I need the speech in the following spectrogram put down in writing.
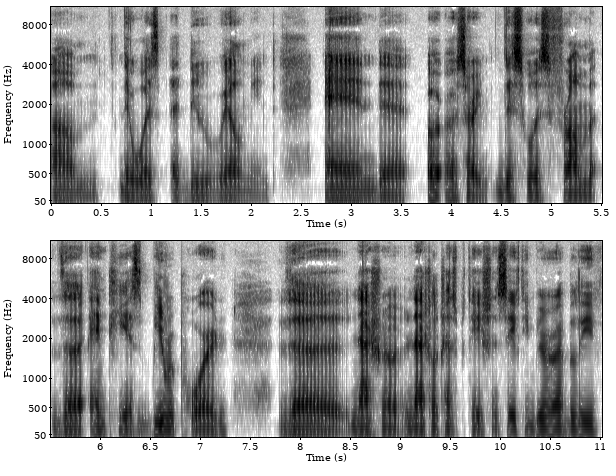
um, there was a derailment. And, uh, or, or, sorry, this was from the NTSB report, the National, National Transportation Safety Bureau, I believe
